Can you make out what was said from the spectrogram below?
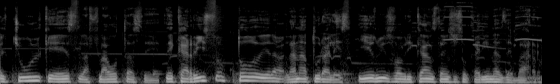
el chul, que es las flautas de, de carrizo, todo era la naturaleza. Y ellos mismos fabricaban también sus ocarinas de barro.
